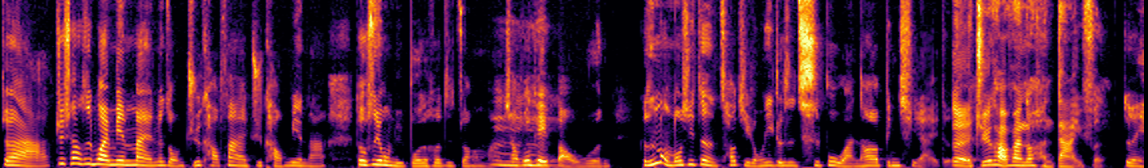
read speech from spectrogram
对啊，就像是外面卖的那种焗烤饭啊、焗烤面啊，都是用铝箔的盒子装嘛，嗯、想说可以保温。可是那种东西真的超级容易，就是吃不完，然后要冰起来的。对，焗烤饭都很大一份。对，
